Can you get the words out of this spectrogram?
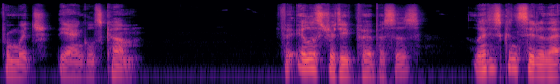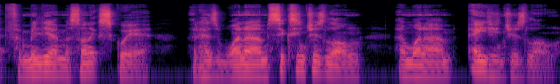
from which the angles come. For illustrative purposes, let us consider that familiar Masonic square that has one arm 6 inches long and one arm 8 inches long.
